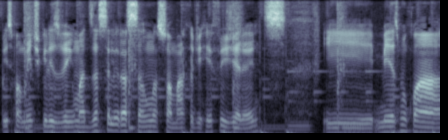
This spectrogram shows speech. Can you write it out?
Principalmente que eles veem uma desaceleração na sua marca de refrigerantes e mesmo com a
